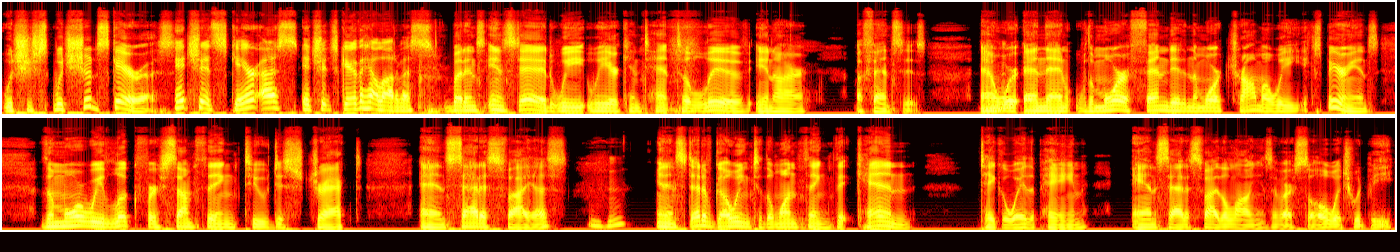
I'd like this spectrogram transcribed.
which is, which should scare us, It should scare us. It should scare the hell out of us. but in, instead, we we are content to live in our offenses, and Mhm. we're and then the more offended and the more trauma we experience, the more we look for something to distract and satisfy us. hmm And instead of going to the one thing that can take away the pain and satisfy the longings of our soul, which would be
